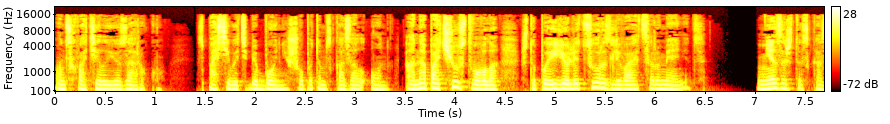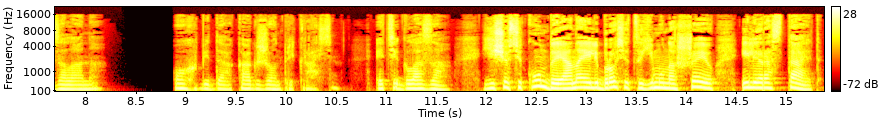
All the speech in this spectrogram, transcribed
Он схватил ее за руку. «Спасибо тебе, Бонни», — шепотом сказал он. Она почувствовала, что по ее лицу разливается румянец. «Не за что», — сказала она. Ох, беда, как же он прекрасен. Эти глаза. Еще секунда, и она или бросится ему на шею, или растает,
